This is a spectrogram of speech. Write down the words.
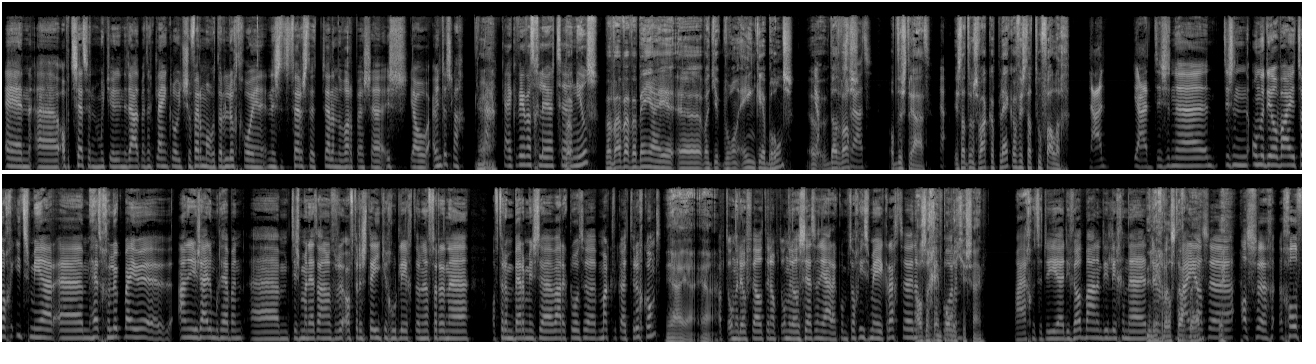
En eh, op het zetten moet je inderdaad met een klein klootje zo ver mogelijk door de lucht gooien. En is het verste tellende worp is, eh, is jouw uitslag. ja. Kijk, weer wat geleerd, eh, Wat- Niels. Waar, waar, waar ben jij, eh, want je won één keer brons. Ja, dat op de was straat. op de straat. Ja. Is dat een zwakke plek of is dat toevallig? Nou, ja, het is een, eh, het is een onderdeel waar je toch iets meer ehm, het geluk bij je, eh, aan je zijde moet hebben. Ehm, het is maar net aan of er, of er een steentje goed ligt en of er een, eh, of er een berm is waar de kloot makkelijk uit terugkomt. Ja, ja, ja. Op het onderdeel veld en op het onderdeel zetten, ja, dan komt toch iets meer je kracht Als er geen polletjes zijn. Maar ja, goed, die, die veldbanen die liggen, Die liggen er al bij bij. als, als golf,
